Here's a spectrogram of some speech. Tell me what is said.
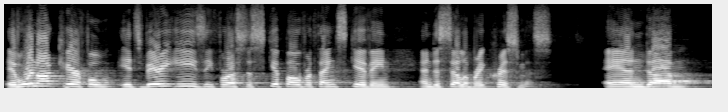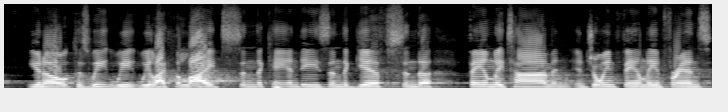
if we're not careful, it's very easy for us to skip over Thanksgiving and to celebrate Christmas. And, um, you know, because we, we, we like the lights and the candies and the gifts and the family time and enjoying family and friends.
